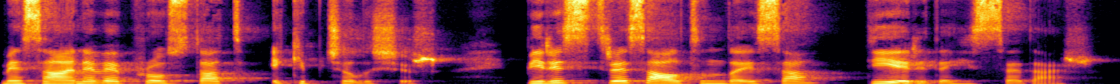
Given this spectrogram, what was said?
mesane ve prostat ekip çalışır. Biri stres altındaysa diğeri de hisseder.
